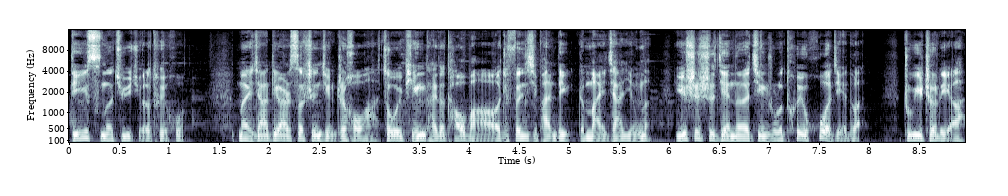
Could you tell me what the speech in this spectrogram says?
第一次呢拒绝了退货。买家第二次申请之后啊，作为平台的淘宝就分析判定这买家赢了，于是事件呢进入了退货阶段。注意这里啊，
